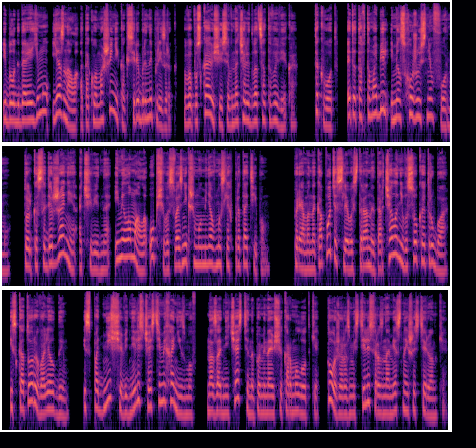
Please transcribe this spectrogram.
и благодаря ему я знала о такой машине, как «Серебряный призрак», выпускающейся в начале 20 века. Так вот, этот автомобиль имел схожую с ним форму, только содержание, очевидно, имело мало общего с возникшим у меня в мыслях прототипом. Прямо на капоте с левой стороны торчала невысокая труба, из которой валил дым. Из-под днища виднелись части механизмов, на задней части, напоминающей корму лодки, тоже разместились разноместные шестеренки.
